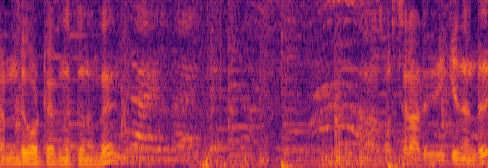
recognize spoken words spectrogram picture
രണ്ട് കൂട്ടുകാർ നിൽക്കുന്നുണ്ട്. കുറച്ചൊരാൾ ഇരിക്കുന്നുണ്ട്.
